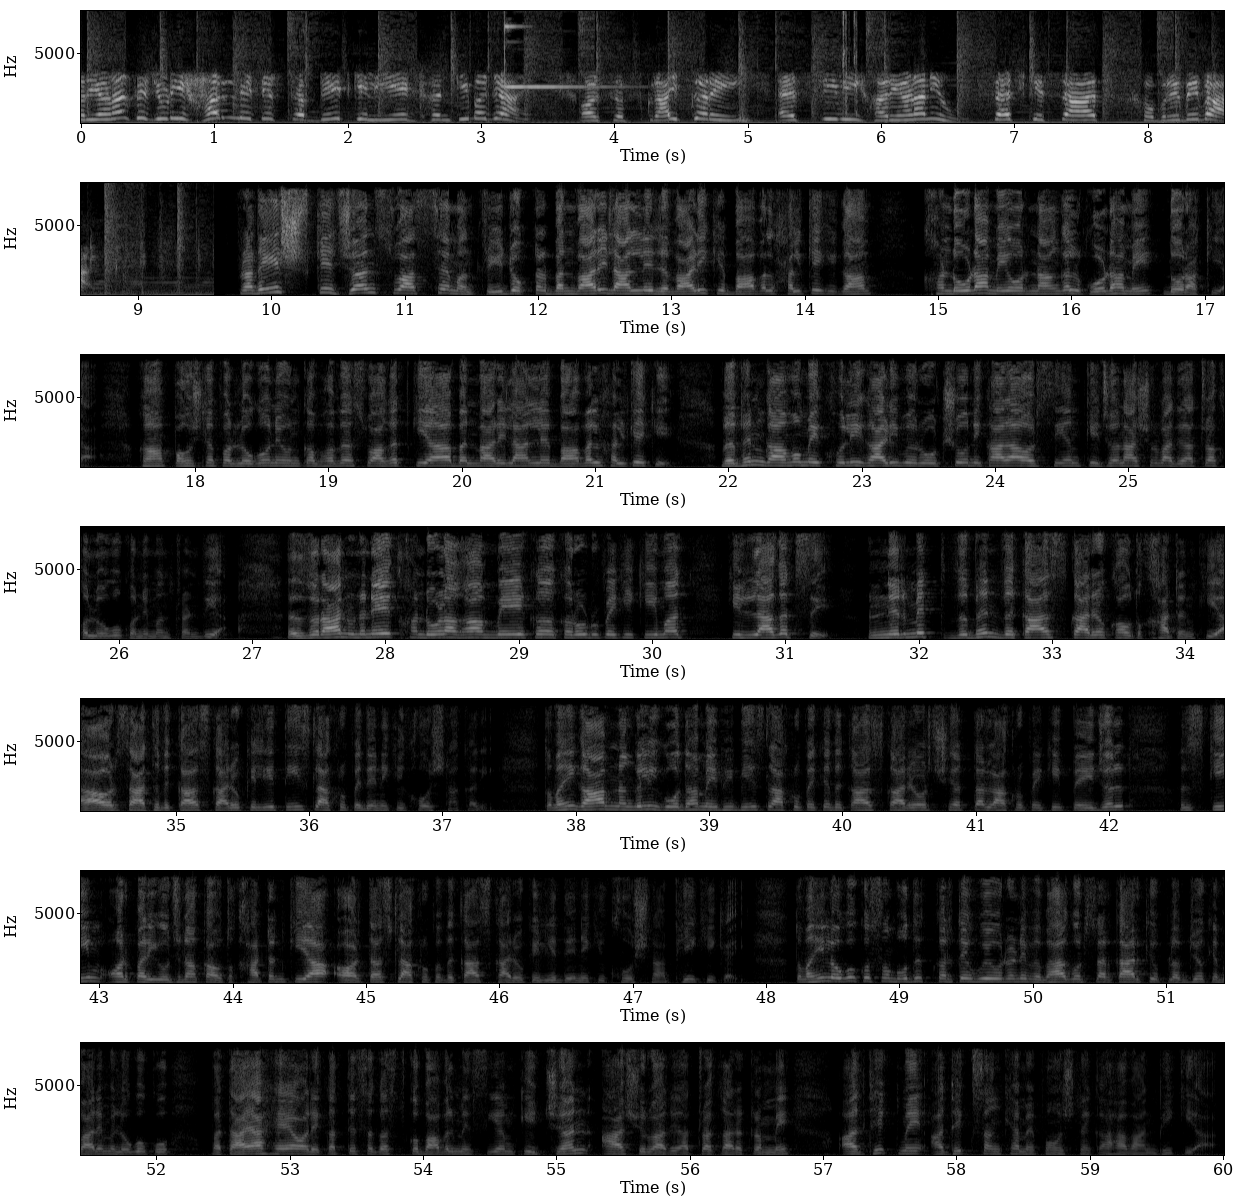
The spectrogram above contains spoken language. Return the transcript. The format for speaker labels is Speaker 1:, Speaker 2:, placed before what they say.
Speaker 1: हरियाणा से जुड़ी हर latest update के लिए घंटी बजाएँ और सब्सक्राइब करें एस हरियाणा न्यूज़। सच के साथ खबरें बेबाक।
Speaker 2: प्रदेश के जन स्वास्थ्य मंत्री डॉक्टर बनवारी लाल ने रेवाड़ी के बावल हल्के के गाँव खंडोड़ा में और नांगल गोढ़ा में दौरा किया। गाँव पहुँचने पर लोगों ने उनका भव्य स्वागत किया। बनवारी लाल ने बावल हल्के के विभिन्न गाँवों में खुली गाड़ी में रोड शो निकाला और सीएम की जन आशीर्वाद यात्रा को लोगों को निमंत्रण दिया। इस दौरान उन्होंने खंडोड़ा गाँव में एक करोड़ रुपए की कीमत की लागत से निर्मित विभिन्न विकास कार्यों का उद्घाटन किया और साथ विकास कार्यों के लिए 30 लाख रुपए देने की घोषणा करी। तो वहीं गाँव नंगली गोधा में भी 20 लाख रुपए के विकास कार्य और छिहत्तर लाख रुपए की पेयजल स्कीम और परियोजना का उद्घाटन किया और 10 लाख रुपए विकास कार्यों के लिए देने की घोषणा भी की गई। तो वहीं लोगों को संबोधित करते हुए उन्होंने विभाग और सरकार की उपलब्धियों के बारे में लोगों को बताया है और इकतीस अगस्त को बावल में सीएम की जन आशीर्वाद यात्रा कार्यक्रम में अधिक में अधिक संख्या में पहुँचने का आह्वान भी किया।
